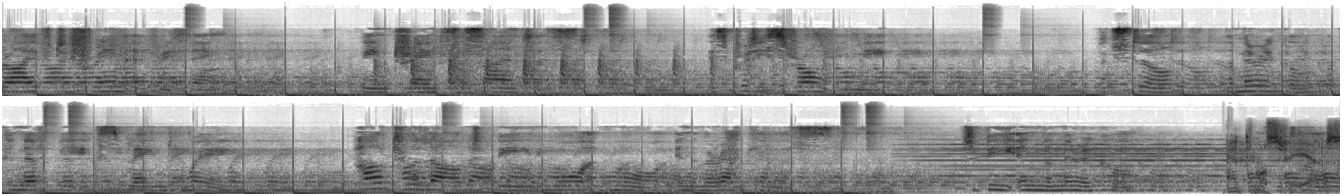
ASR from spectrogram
drive to frame everything, being trained as a scientist, is pretty strong in me. But still, the miracle can never be explained away. How to allow to be more and more in the miraculous, to be in the miracle. Atmospheres.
